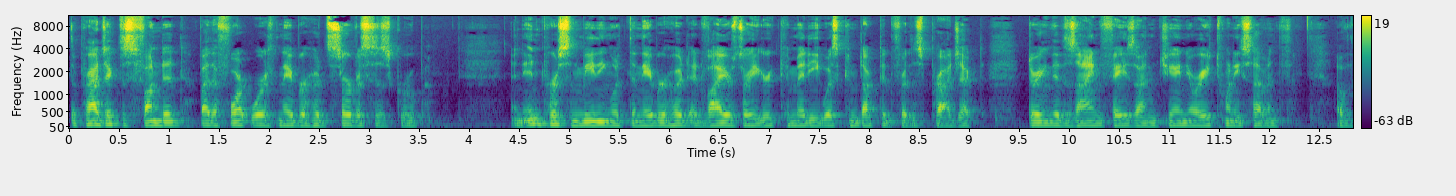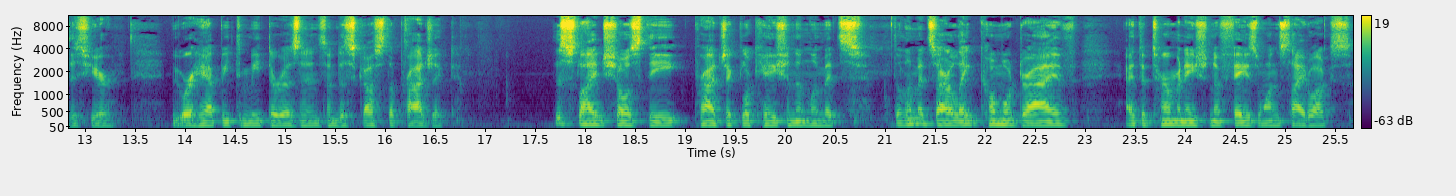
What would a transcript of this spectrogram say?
The project is funded by the Fort Worth Neighborhood Services Group. An in-person meeting with the Neighborhood Advisory Committee was conducted for this project during the design phase on January 27th of this year. We were happy to meet the residents and discuss the project. This slide shows the project location and limits. The limits are Lake Como Drive at the termination of Phase 1 sidewalks,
